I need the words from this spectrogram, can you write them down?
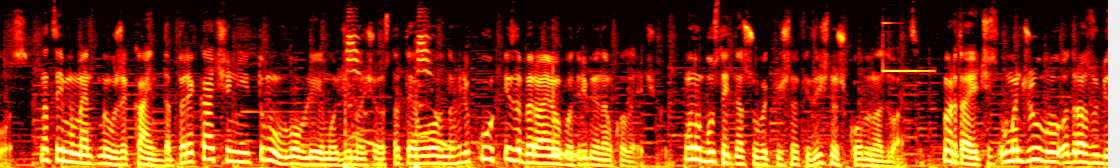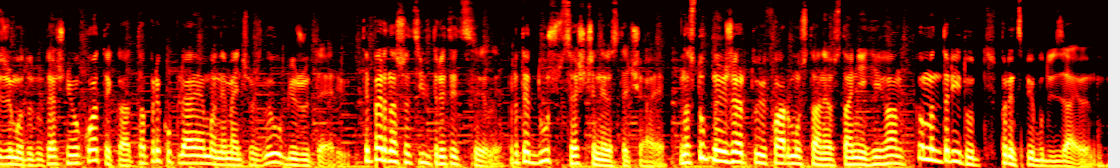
бос. На цей момент ми вже кайнда перекачані, тому вловлюємо жіночого статевого наглюку і забираємо потрібне нам колечко. Воно бустить нашу виключно фізичну шкоду на 20. Вертаючись у Меджулу, одразу біжимо до тутешнього котика та прикупляємо не менш важливу біжутерію. Тепер наша ціль 30 сили, проте душ все ще не вистачає. Вистачає. Наступною жертвою фарму стане останній гігант. Коментарі тут, в принципі, будуть зайвими.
